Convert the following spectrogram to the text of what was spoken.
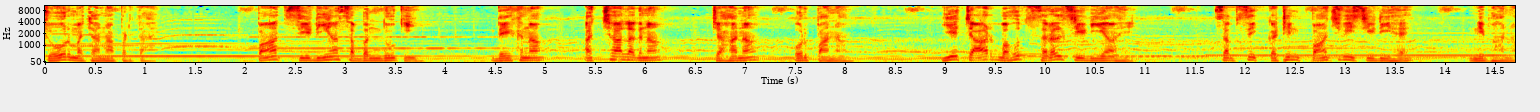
शोर मचाना पड़ता है। पाँच सीढ़ियाँ संबंधों की। देखना अच्छा लगना, चाहना और पाना। ये चार बहुत सरल सीढ़ियाँ हैं। सबसे कठिन पांचवी सीढ़ी है निभाना।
